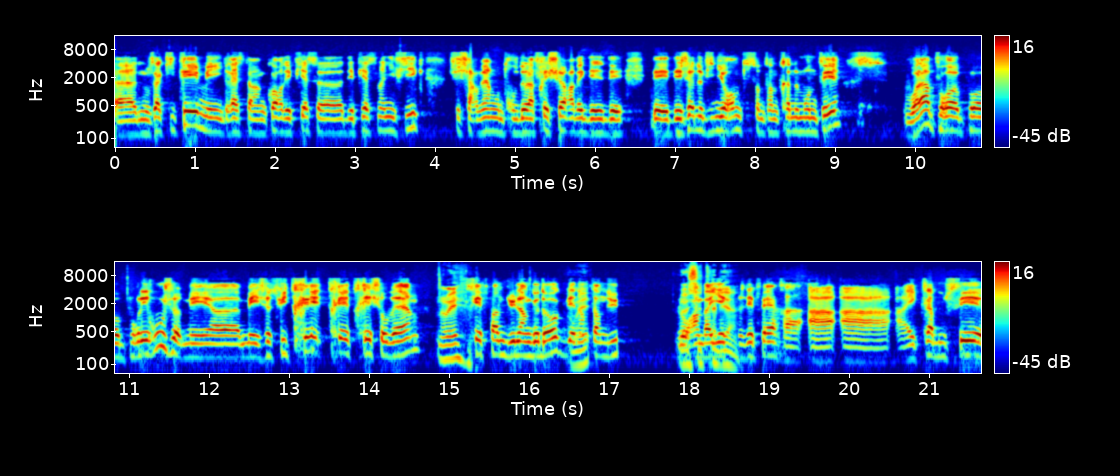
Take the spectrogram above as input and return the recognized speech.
euh, nous a quittés, mais il reste encore des pièces, euh, des pièces magnifiques. Chez Charvin, on trouve de la fraîcheur avec des, des, des, des jeunes vignerons qui sont en train de monter. Voilà pour, pour, pour les rouges, mais, euh, mais je suis très, très, très chauvin, Oui. très fan du Languedoc, bien Oui. entendu. Ouais, Laurent Baillet, que Pères, a, a, a, a éclaboussé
